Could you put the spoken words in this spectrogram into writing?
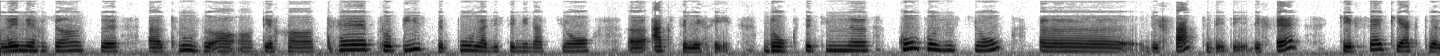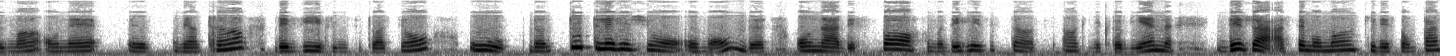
l'émergence euh, trouve un, terrain très propice pour la dissémination euh, accélérée. Donc, c'est une composition euh, des faits, des, faits, qui fait qu'actuellement, on est en train de vivre une situation où, dans toutes les régions au monde, on a des formes de résistance antimicrobienne déjà à ces moments qui ne sont pas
